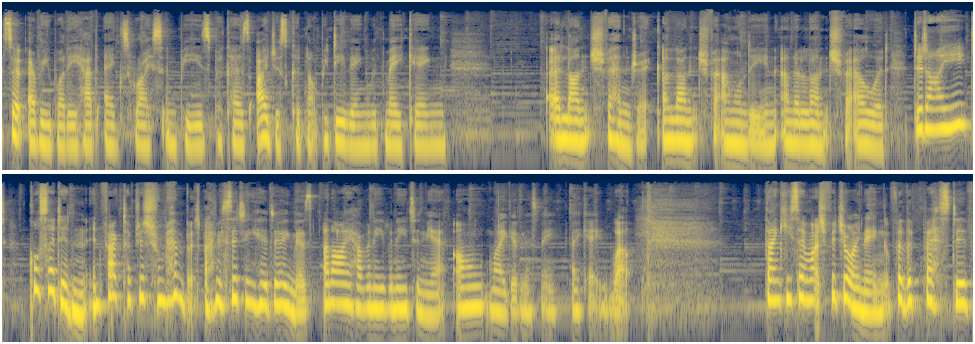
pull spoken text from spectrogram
So everybody had eggs, rice, and peas because I just could not be dealing with making a lunch for Hendrik, a lunch for Amandine, and a lunch for Elwood. Did I eat? Of course I didn't. In fact, I've just remembered I'm sitting here doing this and I haven't even eaten yet. Oh my goodness me. Okay, well. Thank you so much for joining for the festive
